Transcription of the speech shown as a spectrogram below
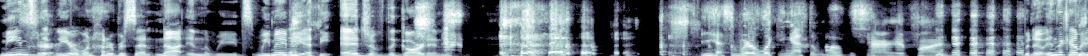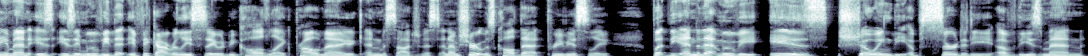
means Sure. that we are 100% not in the weeds. We may be at the edge of the garden. yes, we're looking at the weeds. okay fine But no, In the Company of Men is is a movie that if it got released today would be called like problematic and misogynist. And I'm sure it was called that previously. But the end of that movie is showing the absurdity of these men.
